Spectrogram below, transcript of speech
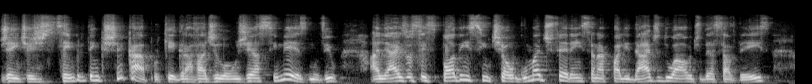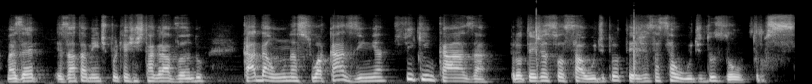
Gente, a gente sempre tem que checar, porque gravar de longe é assim mesmo, viu? Aliás, vocês podem sentir alguma diferença na qualidade do áudio dessa vez, mas é exatamente porque a gente tá gravando cada um na sua casinha. Fique em casa, proteja a sua saúde, proteja essa saúde dos outros.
